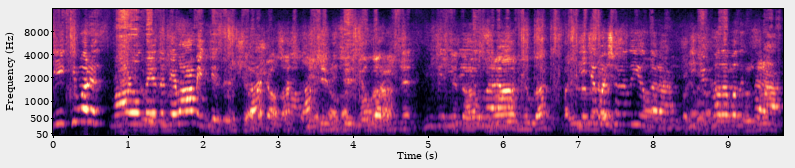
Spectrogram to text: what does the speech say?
İyi ki varız. Var olmaya da devam edeceğiz çocuklar. İnşallah. Nice nice yıllar, nice, Nice nice nice daha yıllara. uzun yıllar. Hayırlı Nice başarılı yıllara. Nice kalabalıklara.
